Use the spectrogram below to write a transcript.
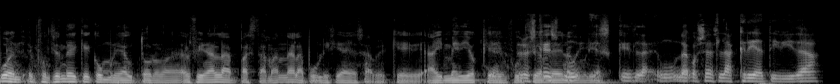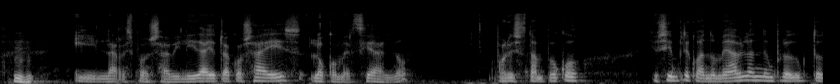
bueno, en función de qué comunidad autónoma, al final la pasta manda, la publicidad, ya sabes, que hay medios que en función es que de la comunidad. Es que una cosa es la creatividad y la responsabilidad y otra cosa es lo comercial, ¿no? Por eso tampoco, yo siempre cuando me hablan de un producto,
